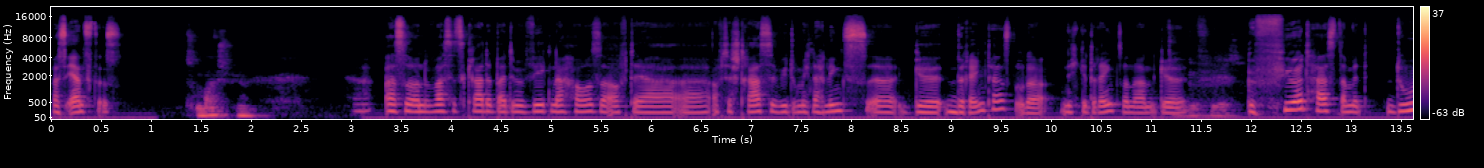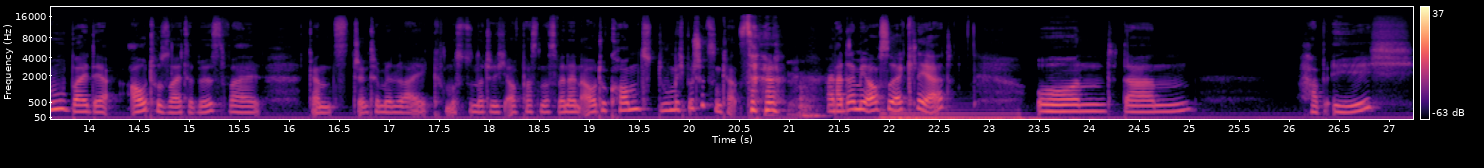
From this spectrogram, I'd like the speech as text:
Was Ernstes. Zum Beispiel. Achso, und du warst jetzt gerade bei dem Weg nach Hause auf der, äh, auf der Straße, wie du mich nach links äh, gedrängt hast. Oder nicht gedrängt, sondern ge Gefühlt. geführt hast, damit du bei der Autoseite bist, weil ganz gentlemanlike musst du natürlich aufpassen, dass wenn ein Auto kommt, du mich beschützen kannst. Hat er mir auch so erklärt. Und dann habe ich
